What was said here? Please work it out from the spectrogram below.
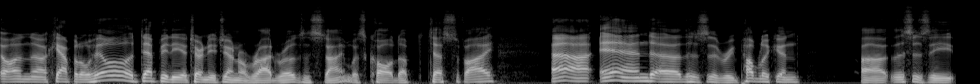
on uh, Capitol Hill, Deputy Attorney General Rod Rosenstein was called up to testify uh, and uh, this is a Republican. Uh, this is the,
